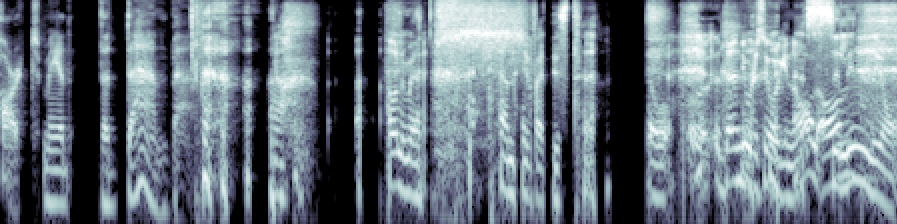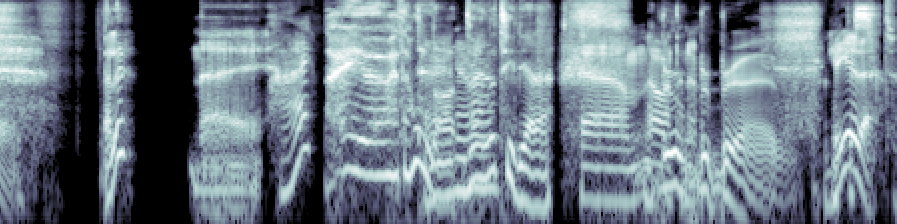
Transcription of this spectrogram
Heart med The Dan Band. Ja, Håller med. den är faktiskt... och, och, den gjordes i original av... Céline Dion. Eller? Nej. Nej. Nej, vad heter hon då? Det var ännu tidigare. Um, ja, vänta nu. Br- br- B-rätt.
